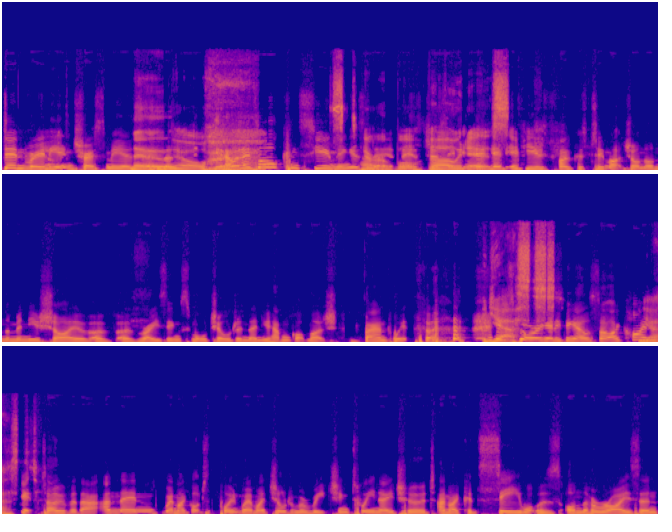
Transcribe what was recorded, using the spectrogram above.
didn't really interest me. As, no, as a, no. Well, it's all consuming, it's isn't terrible. it? It's just, oh, if, it is. If, if, you focus too much on, on the minutiae of, of, of raising small children, then you haven't got much bandwidth for yes. exploring anything else. So I kind yes. of skipped over that. And then when I got to the point where my children were reaching teenagehood and I could see what was on the horizon,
